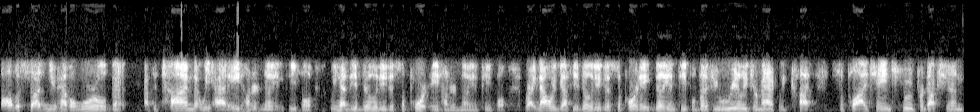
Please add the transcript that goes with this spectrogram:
all of a sudden, you have a world that at the time that we had 800 million people, we had the ability to support 800 million people. Right now, we've got the ability to support 8 billion people. But if you really dramatically cut supply chains, food production,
